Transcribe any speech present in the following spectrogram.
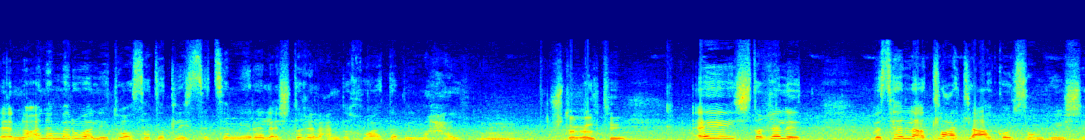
لأنه أنا مروة اللي توسطت لي الست سميرة لأشتغل عند إخواتها بالمحل مم. اشتغلتي؟ إيه اشتغلت بس هلأ طلعت لأكل سندويشه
